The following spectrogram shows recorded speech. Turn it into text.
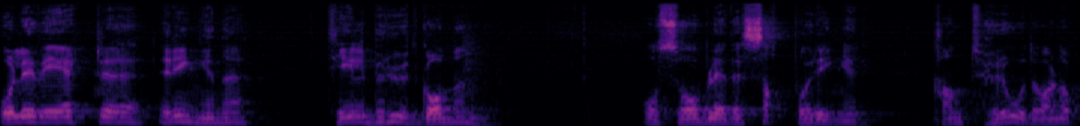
og leverte ringene til brudgommen. Og så ble det satt på ringer. Kan tro det var nok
